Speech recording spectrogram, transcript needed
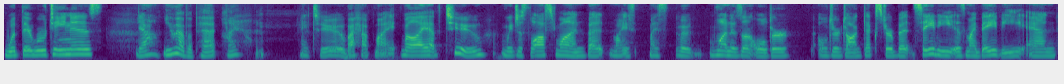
what their routine is. Yeah. You have a pet. I. Me too. I have my well, I have two. We just lost one, but my my uh, one is an older older dog, Dexter. But Sadie is my baby, and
